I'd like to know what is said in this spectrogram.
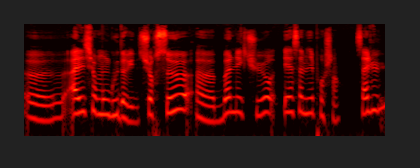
allez sur mon Goodreads. Sur ce, bonne lecture et à samedi prochain. Salut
